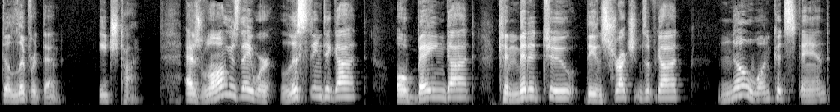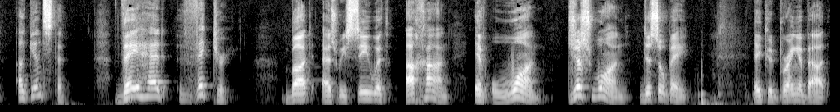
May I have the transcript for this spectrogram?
delivered them each time. As long as they were listening to God, obeying God, committed to the instructions of God, no one could stand against them. They had victory. But as we see with Achan, if one, just one, disobeyed, it could bring about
